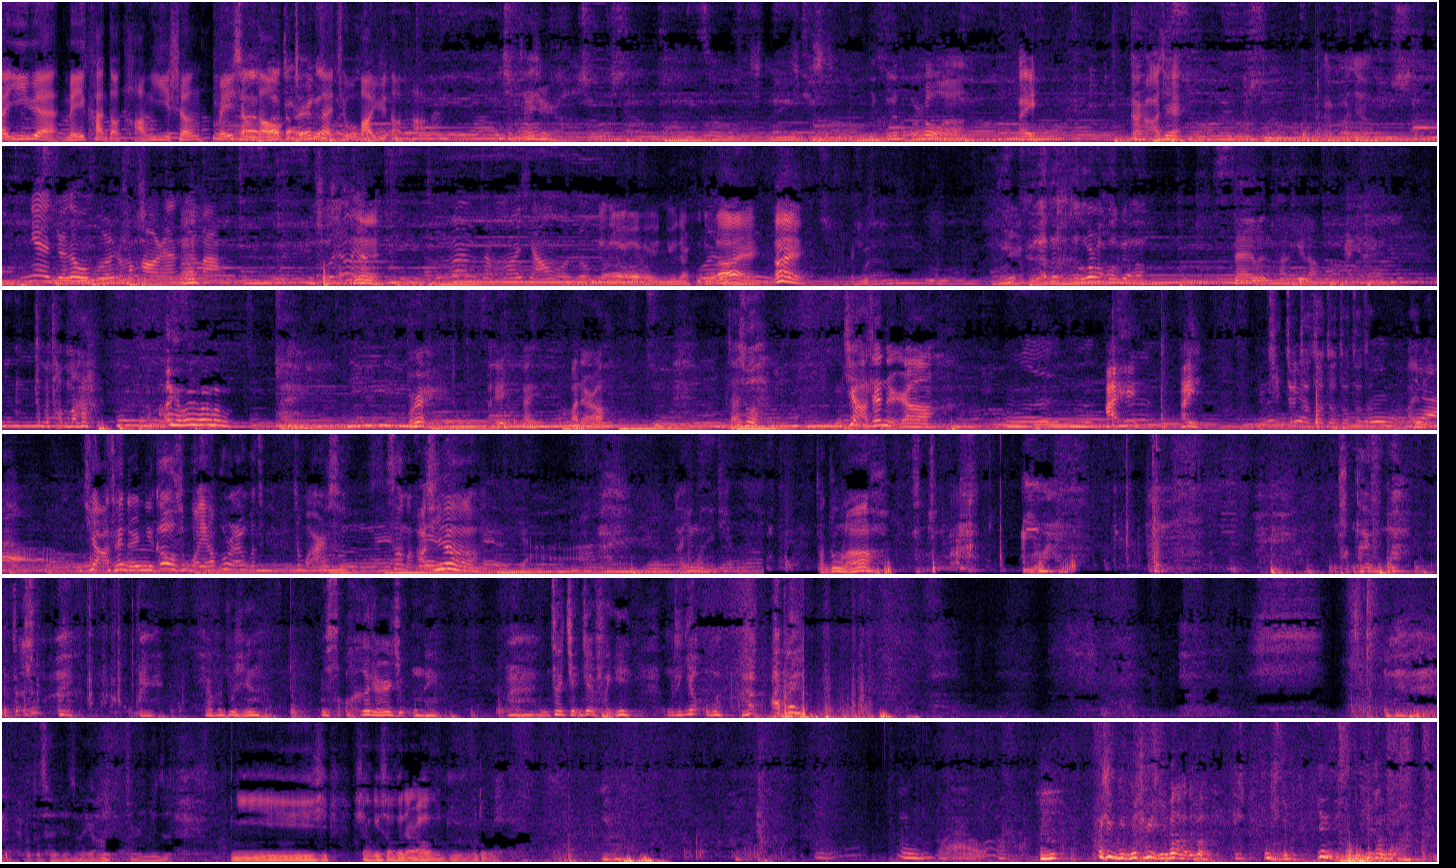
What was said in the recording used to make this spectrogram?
在医院没看到唐医生，没想到真在酒吧遇到他了。你怎么在这儿啊？你喝多少啊？哎，干啥去？干啥去？你也觉得我不是什么好人，对吧？你说啥呢？你们怎么想我都不。哎，你有点糊涂了。哎哎，你哥他喝多少啊哥？三文他给了。哎呀，这么疼吗？哎呦哎呦哎呦！哎，不是，哎哎，慢点啊。咱说，你家在哪儿啊？我哎哎，走走走走走走走！哎呀妈呀，你家在哪儿？你告诉我呀，不然我这这晚上上上哪去啊？没有家。哎呦我的天，站住了啊！站住了！哎呀妈！唐大夫啊，站住！哎，下回不行，你少喝点酒呢。哎，你再减减肥，我这腰啊，哎。不得参加怎么样？正人君子，你下回少喝点啊！我我走了。嗯，不爱我。嗯，哎，你们去你妈的吧！你怎么硬死？你看我。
